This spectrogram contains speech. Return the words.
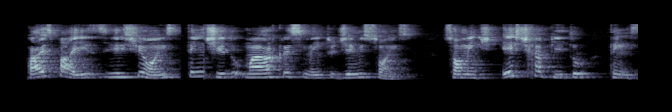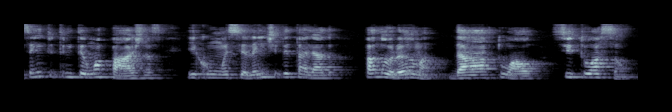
quais países e regiões têm tido maior crescimento de emissões, Somente este capítulo tem 131 páginas e com um excelente e detalhado panorama da atual situação.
